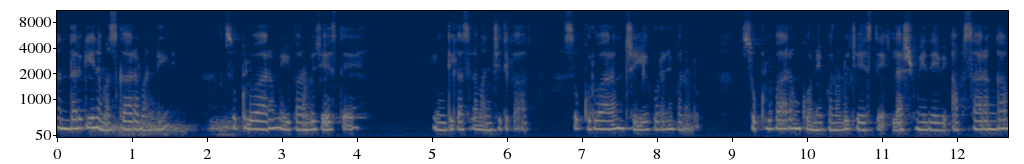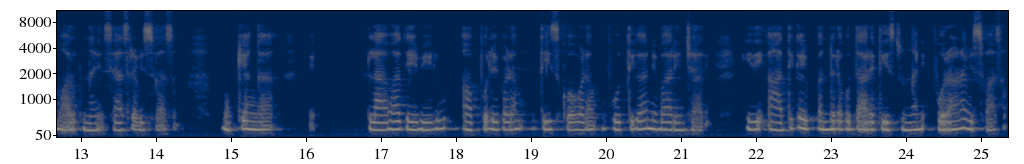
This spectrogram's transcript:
అందరికీ నమస్కారం అండి శుక్రవారం ఈ పనులు చేస్తే ఇంటికి అసలు మంచిది కాదు. శుక్రవారం చేయకూడని పనులు. శుక్రవారం కొన్ని పనులు చేస్తే లక్ష్మీదేవి అపసారంగా మారుతుందని శాస్త్ర విశ్వాసం. ముఖ్యంగా లావాదేవీలు అప్పులు ఇవ్వడం తీసుకోవడం పూర్తిగా నివారించాలి. ఇది ఆర్థిక ఇబ్బందులకు దారితీస్తుందని పురాణ విశ్వాసం.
